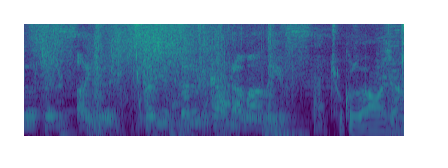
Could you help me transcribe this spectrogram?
yıldızların ayı, zayıfların kahramanıyım. Ben çok uzağım acaba.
